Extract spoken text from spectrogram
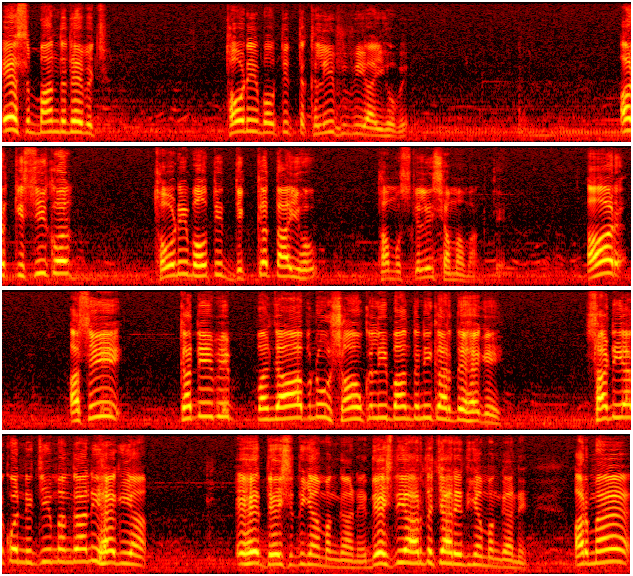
ਇਸ ਬੰਦ ਦੇ ਵਿੱਚ थोड़ी बहुत ही तकलीफ भी आई होवे और किसी को थोड़ी बहुत ही दिक्कत आई हो तो हम उसके लिए क्षमा मांगते हैं और ਅਸੀਂ ਕਦੀ ਵੀ ਪੰਜਾਬ ਨੂੰ ਸ਼ੌਂਕ ਲਈ ਬੰਦ ਨਹੀਂ ਕਰਦੇ ਹੈਗੇ। ਸਾਡੀਆਂ ਕੋਈ ਨਿੱਜੀ ਮੰਗਾਂ ਨਹੀਂ ਹੈਗੀਆਂ। ਇਹ ਦੇਸ਼ ਦੀਆਂ ਮੰਗਾਂ ਨੇ, ਦੇਸ਼ ਦੀ ਅਰਥਚਾਰੇ ਦੀਆਂ ਮੰਗਾਂ ਨੇ। ਔਰ ਮੈਂ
